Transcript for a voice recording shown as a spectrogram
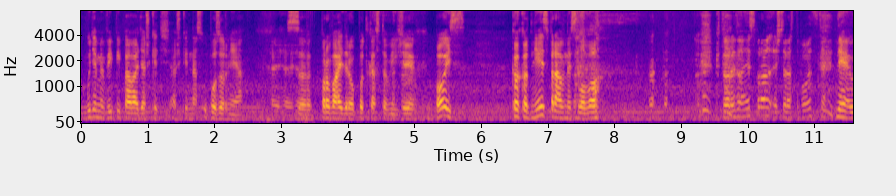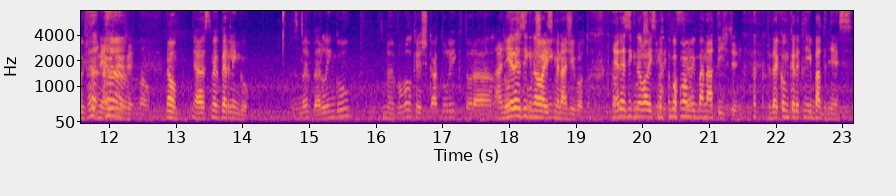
budeme vypípavať, až keď, až keď nás upozornia Hej, hej, z hej. providerov podcastových, že boys, kokot nie je správne slovo. Ktoré to nesprávne? Ešte raz to povedzte. Nie, už, nie, už nie. No. No, e, sme v Berlingu Sme v Berlingu, sme vo veľkej škatuli, ktorá... a nerezignovali učí- sme na život. Nerezignovali sme, lebo máme iba na týždeň. Teda konkrétne iba dnes,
